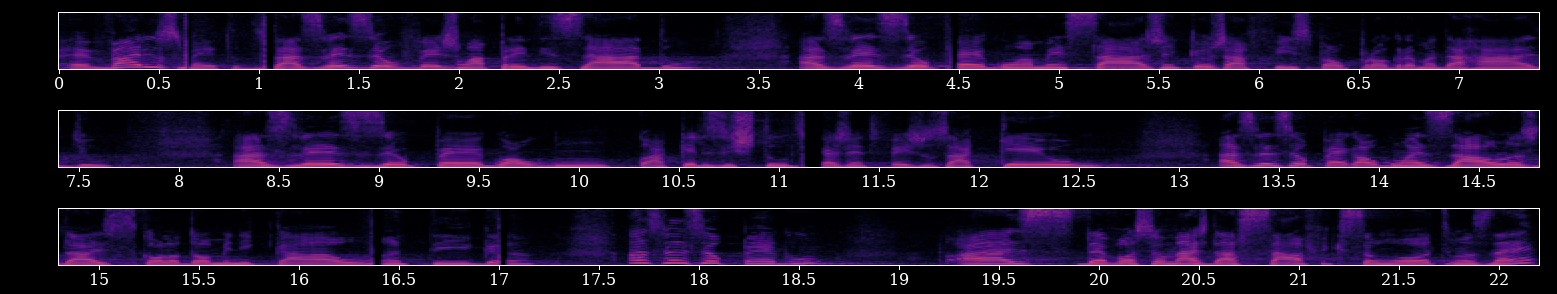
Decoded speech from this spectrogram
é, vários métodos. Às vezes eu vejo um aprendizado, às vezes eu pego uma mensagem que eu já fiz para o programa da rádio, às vezes eu pego algum aqueles estudos que a gente fez do Zaqueu. Às vezes eu pego algumas aulas da escola dominical antiga. Às vezes eu pego as devocionais da SAF, que são ótimas, né?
